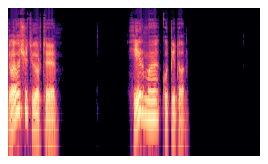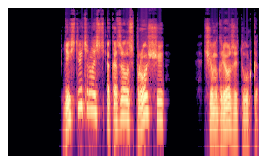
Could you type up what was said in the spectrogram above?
Глава четвертая. Фирма «Купидон». Действительность оказалась проще, чем грезы турка.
